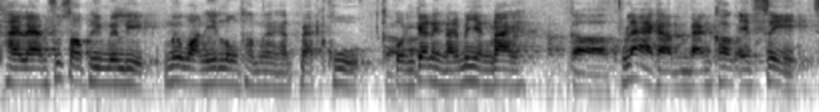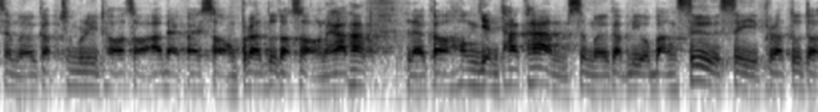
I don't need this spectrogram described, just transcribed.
ไทยแลนด์ฟุตซอลพรีเมียร์ลีกเมื่อวานนี้ลงทำการแข่งขัน 8 คู่ผลการแข่งขันเป็นอย่างไร ก็คู่แรกครับ Bangkok FC เสมอกับชลบุรีทอสอาแบกไป 2 ประตูต่อ 2 นะครับ ครับ แล้วก็ห้องเย็นท่าข้ามเสมอกับลีโอบางซื่อ 4 ประตูต่อ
